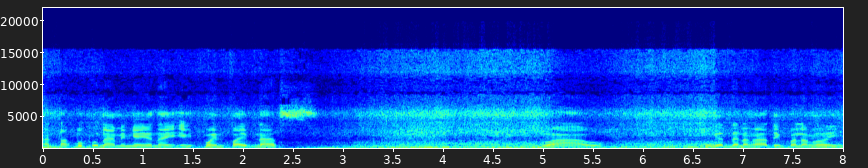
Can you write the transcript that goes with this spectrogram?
Ang takbo po namin ngayon ay 8.5 knots. Wow. Ang ganda ng ating palangoy.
